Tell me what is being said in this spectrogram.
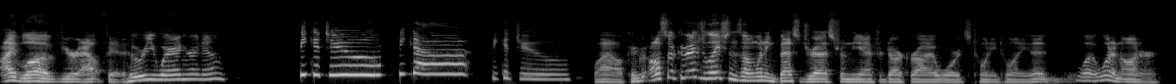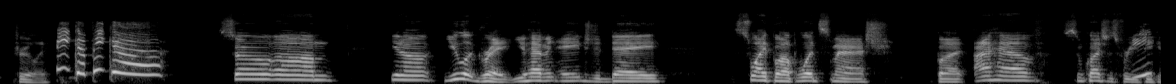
I love your outfit. Who are you wearing right now? Pikachu! Pika! Pikachu! Wow! Congr- also, congratulations on winning Best Dress from the After Dark Rye Awards 2020. That what what an honor, truly. Pika Pika! So, um, you know, you look great. You haven't aged a day. Swipe up, would smash. But I have some questions for you, Pika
